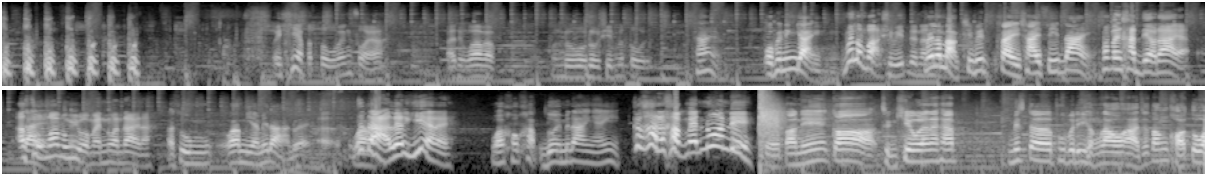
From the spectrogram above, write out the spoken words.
ปุดปุดปุดปุดปุดปุดปุด ไอ้เหี้ยประตูแม่งสวยอะหมายถึงว่าแบบมึงดูดูชิ้นประตูดิใช่โอเพนนิ่งใหญ่ ไม่ลำบากชีวิตด้วยนะไม่ลำบากชีวิตใส่ชายซีทได้เพราะเป็นคันเดียวได้อะเอาใช่ซูมว่ามึงอยู่กับแมนนวลได้นะอซูมว่าเมียไม่ด่าด้วยเออว่าจะด่าเรื่องเหี้ยอะไร ว่าเขาขับด้วยไม่ได้ไง ก็ขับขับแมนนวลดิ โอเคตอนนี้ก็ถึงคิวแล้วนะครับ มิสเตอร์ภูบดีของเราอาจจะต้องขอตัว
